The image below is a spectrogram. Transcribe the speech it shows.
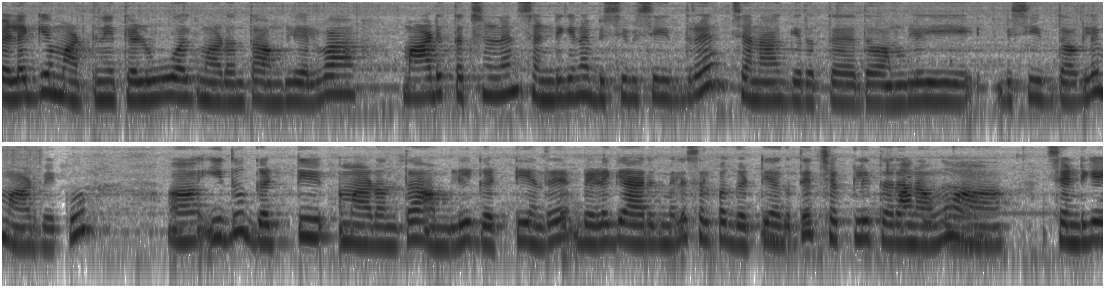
ಬೆಳಗ್ಗೆ ಮಾಡ್ತೀನಿ. ತೆಳುವಾಗಿ ಮಾಡೋಂಥ ಅಂಬ್ಲಿ ಅಲ್ವಾ? ಮಾಡಿದ ತಕ್ಷಣ ಸಂಡಿಗೆನ ಬಿಸಿ ಬಿಸಿ ಇದ್ದರೆ ಚೆನ್ನಾಗಿರುತ್ತೆ. ಅದು ಅಂಬ್ಲಿ ಬಿಸಿ ಇದ್ದಾಗಲೇ ಮಾಡಬೇಕು. ಇದು ಗಟ್ಟಿ ಮಾಡೋಂಥ ಅಂಬ್ಲಿ. ಗಟ್ಟಿ ಅಂದರೆ ಬೆಳಗ್ಗೆ ಆರಿದ ಮೇಲೆ ಸ್ವಲ್ಪ ಗಟ್ಟಿ ಆಗುತ್ತೆ. ಚಕ್ಲಿ ಥರ ನಾವು ಸಂಡಿಗೆ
